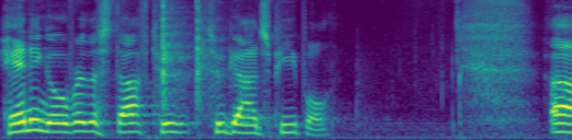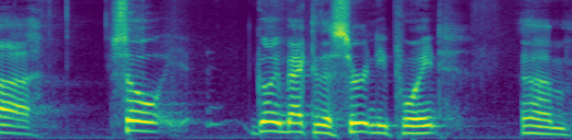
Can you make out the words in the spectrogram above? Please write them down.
handing over the stuff to, to God's people. Uh, so, going back to the certainty point, um,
